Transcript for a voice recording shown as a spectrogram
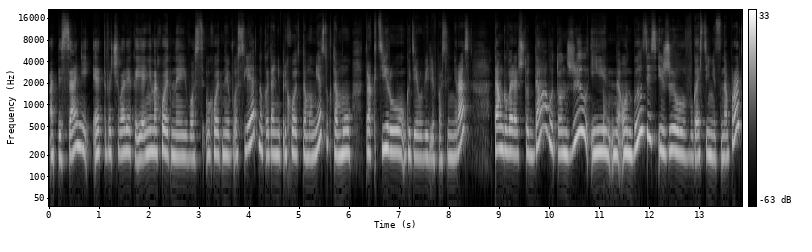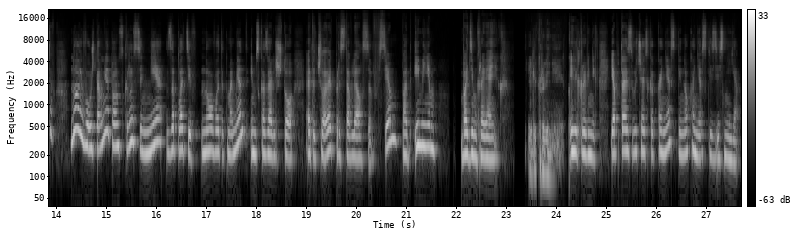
описаний этого человека. И они находят на его, выходят на его след, но когда они приходят к тому месту, к тому трактиру, где его видели в последний раз, там говорят, что да, вот он жил, и он был здесь, и жил в гостинице напротив, но его уже там нет, он скрылся, не заплатив. Но в этот момент им сказали, что этот человек представлялся всем под именем Вадим Кровяник. Или кровяник. Или Кровяник. Я пытаюсь звучать как Коневский, но Коневский здесь не я.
